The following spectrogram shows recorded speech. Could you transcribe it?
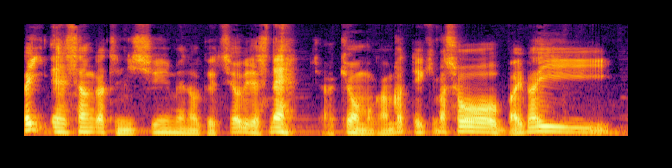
はい、3月2週目の月曜日ですね。じゃあ今日も頑張っていきましょう。バイバイ。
